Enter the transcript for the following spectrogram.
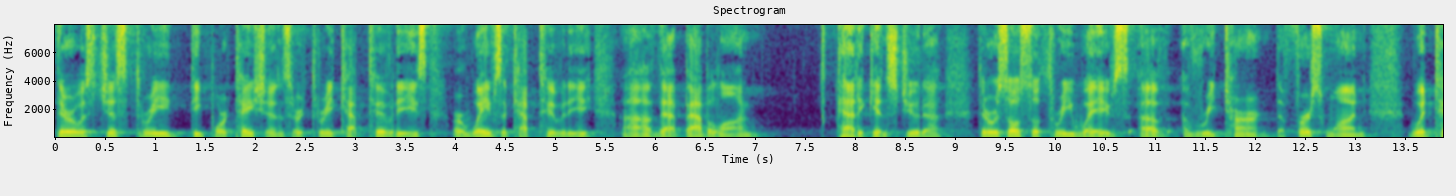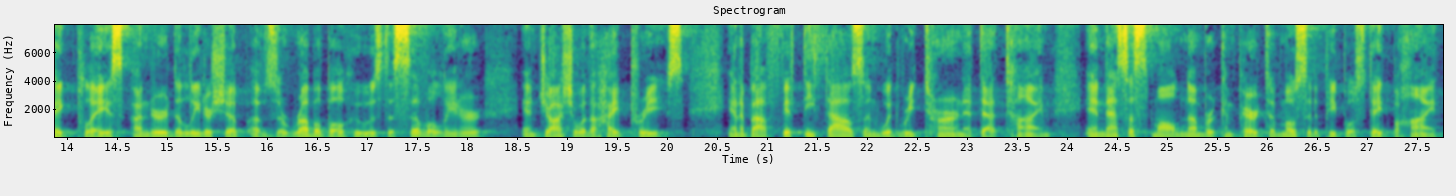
there was just three deportations or three captivities or waves of captivity uh, that Babylon had against Judah, there was also three waves of, of return. The first one would take place under the leadership of Zerubbabel, who was the civil leader, and Joshua the high priest. And about 50,000 would return at that time. And that's a small number compared to most of the people stayed behind.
